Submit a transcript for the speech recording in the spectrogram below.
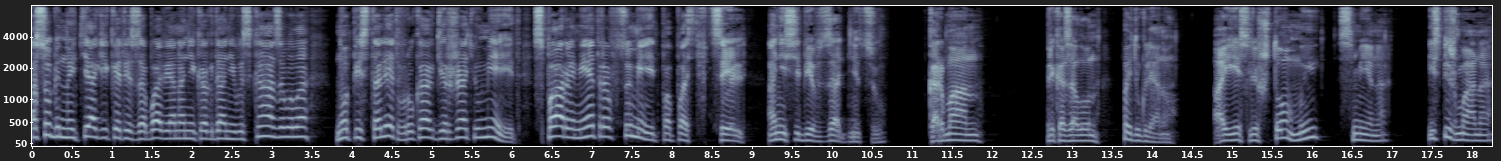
Особенной тяги к этой забаве она никогда не высказывала, но пистолет в руках держать умеет, с пары метров сумеет попасть в цель, а не себе в задницу. — карман, — приказал он, — пойду гляну. А если что, мы — смена. Из пижмана.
